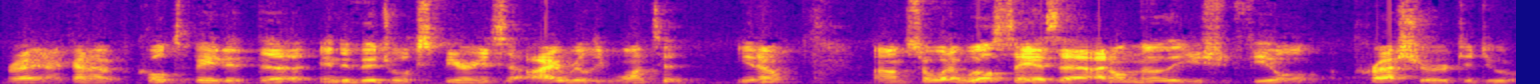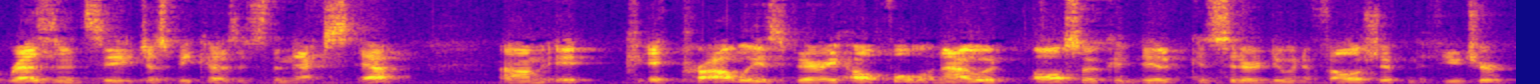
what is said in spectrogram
right? And I kind of cultivated the individual experience that I really wanted, you know. Um, so what I will say is that I don't know that you should feel pressure to do a residency just because it's the next step. Um, it it probably is very helpful, and I would also consider doing a fellowship in the future.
